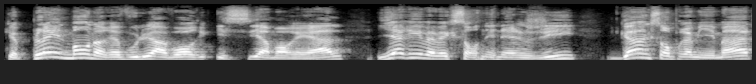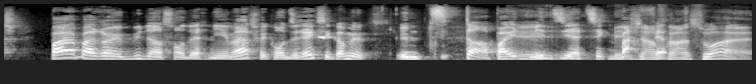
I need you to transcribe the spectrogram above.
que plein de monde aurait voulu avoir ici à Montréal. Il arrive avec son énergie, gagne son premier match, perd par un but dans son dernier match. Fait qu'on dirait que c'est comme une, petite tempête médiatique mais Jean-François,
